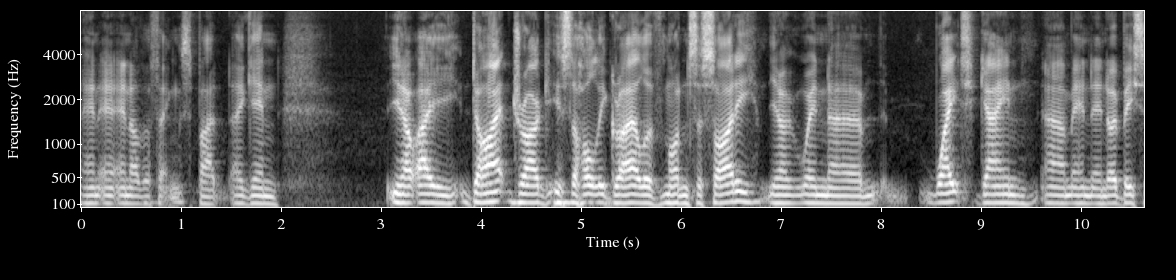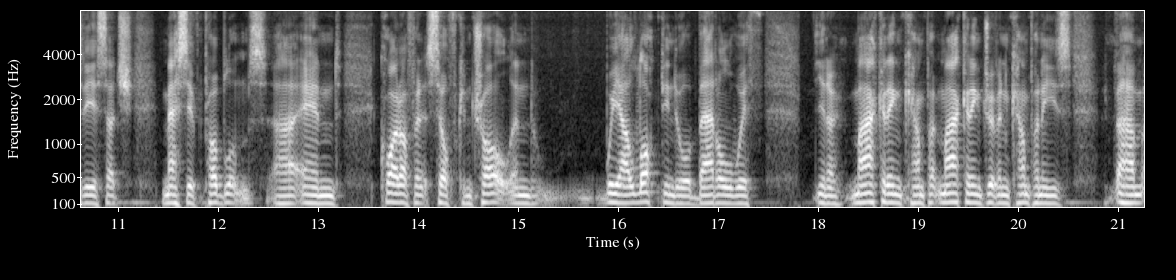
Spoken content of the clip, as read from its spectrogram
and, and, and other things. But again, you know, a diet drug is the holy grail of modern society. You know, when um, weight gain um, and, and obesity are such massive problems, uh, and quite often it's self control, and we are locked into a battle with, you know, marketing comp- marketing driven companies, um,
